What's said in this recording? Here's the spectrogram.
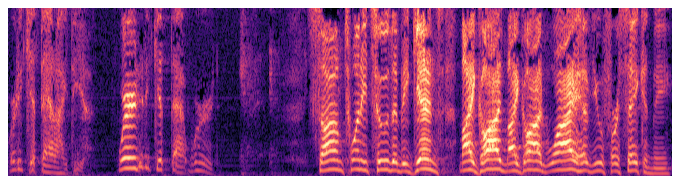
Where did he get that idea? Where did he get that word? Psalm 22 that begins, My God, my God, why have you forsaken me?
